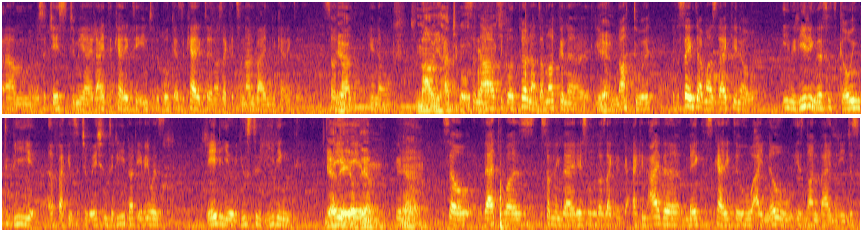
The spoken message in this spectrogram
um, it was suggested to me I write the character into the book as a character, and I was like, it's a non-binary character. So Yeah. now, you know, So now you had to go with so now I have to go with pronouns. I'm not gonna, you Yeah. know, not do it. But at the same time, I was like, you know, in reading this, it's going to be a fucking situation to read. Not everyone's ready or used to reading. Yeah, they or them. You know. Yeah. So that was something that I wrestled with. I was like, I can either make this character who I know is non-binary and just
